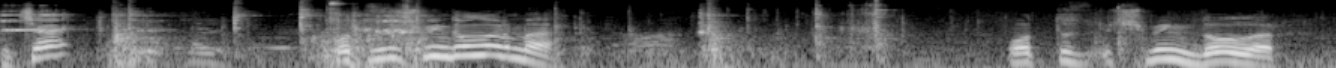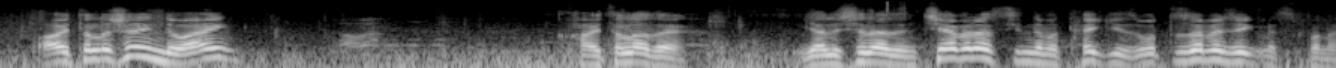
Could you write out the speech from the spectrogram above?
Neçe? 33 bin dolar mı? 33 bin dolar. Aytalışan indi bayın. Kaytaladı. Gelişiledin. Çevresi indi mi? Tekiz. 30'a verecek misin bana?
